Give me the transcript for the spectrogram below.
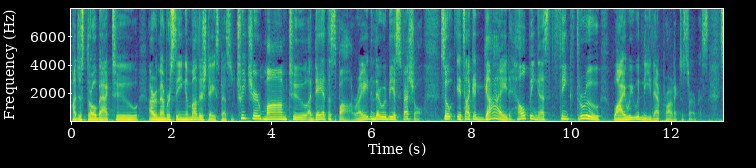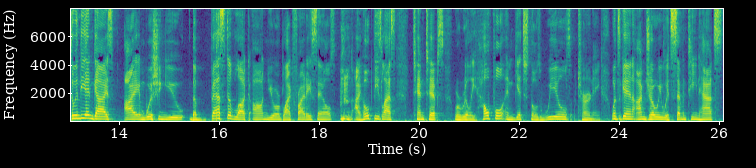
I'll just throw back to I remember seeing a Mother's Day special. Treat your mom to a day at the spa, right? And there would be a special. So it's like a guide helping us think through why we would need that product or service. So in the end, guys, I am wishing you the best of luck on your Black Friday sales. I hope these last 10 tips were really helpful and gets those wheels turning. Once again, I'm Joey with 17 hats.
